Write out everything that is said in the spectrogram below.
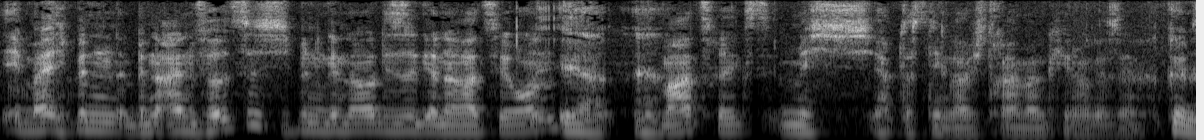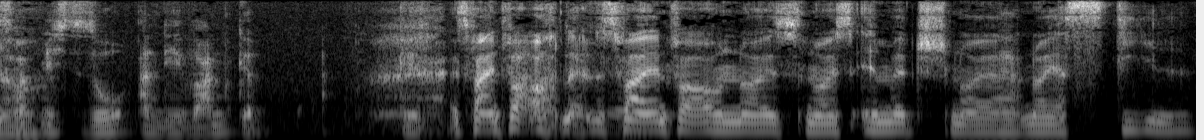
ich, ich, bin, bin 41, ich bin genau diese Generation. Ja, ja. Matrix, mich, ich habe das Ding, glaube ich, dreimal im Kino gesehen. Genau. Das hat mich so an die Wand ge... Es war einfach auch, es war einfach auch ein neues, neues Image, neuer, neuer Stil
